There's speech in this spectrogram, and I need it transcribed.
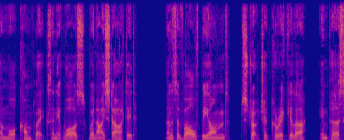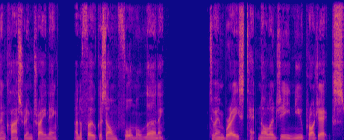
and more complex than it was when I started, and has evolved beyond structured curricula, in person classroom training, and a focus on formal learning to embrace technology, new projects,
